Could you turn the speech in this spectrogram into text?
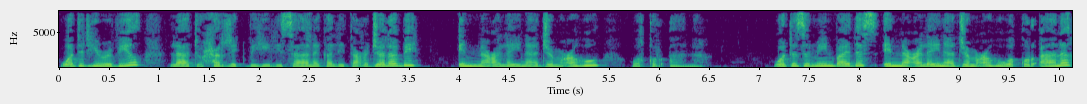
what did he reveal? لا تحرك به لسانك لتعجل به إن علينا جمعه وقرآنه. What does it mean by this? إن علينا جمعه وقرآنه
